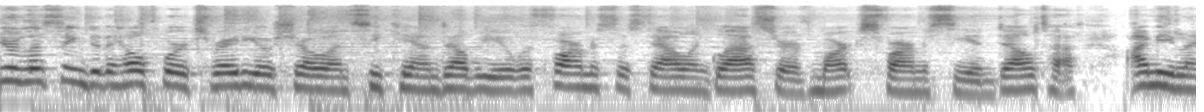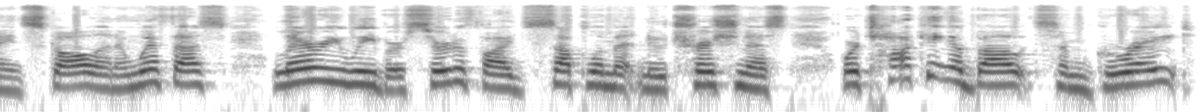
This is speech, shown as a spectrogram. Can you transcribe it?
You're listening to the HealthWorks radio show on CKNW with pharmacist Alan Glasser of Mark's Pharmacy in Delta. I'm Elaine Scollin and with us, Larry Weber, certified supplement nutritionist. We're talking about some great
